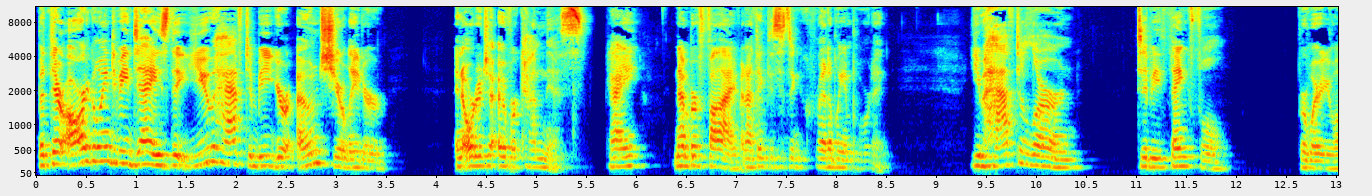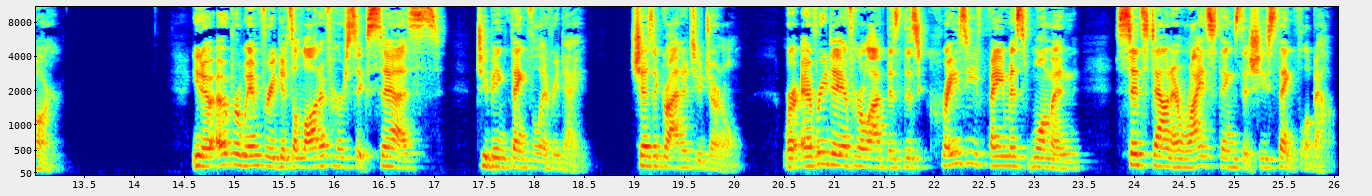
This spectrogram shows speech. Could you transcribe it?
But there are going to be days that you have to be your own cheerleader in order to overcome this. Okay. Number five, and I think this is incredibly important. You have to learn to be thankful for where you are. You know, Oprah Winfrey gives a lot of her success to being thankful every day. She has a gratitude journal where every day of her life is this crazy famous woman sits down and writes things that she's thankful about.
